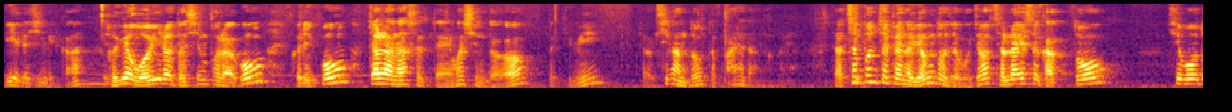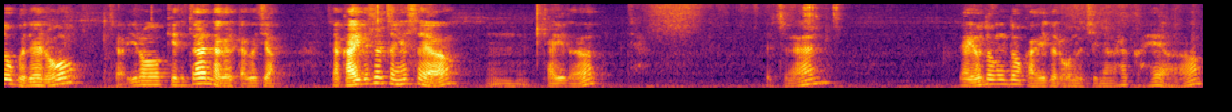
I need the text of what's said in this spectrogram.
이해되십니까? 그게 오히려 더 심플하고 그리고 잘라놨을 때 훨씬 더 느낌이 저 시간도 더 빠르다는 거예요. 자, 첫 번째 편은 영도죠, 그죠? 슬라이스 각도 15도 그대로 자, 이렇게 해서 자른다 그랬다, 그죠? 자, 가이드 설정했어요. 음, 가이드. 자, 설정한 야, 요 정도 가이드로 오늘 진행을 할까 해요.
